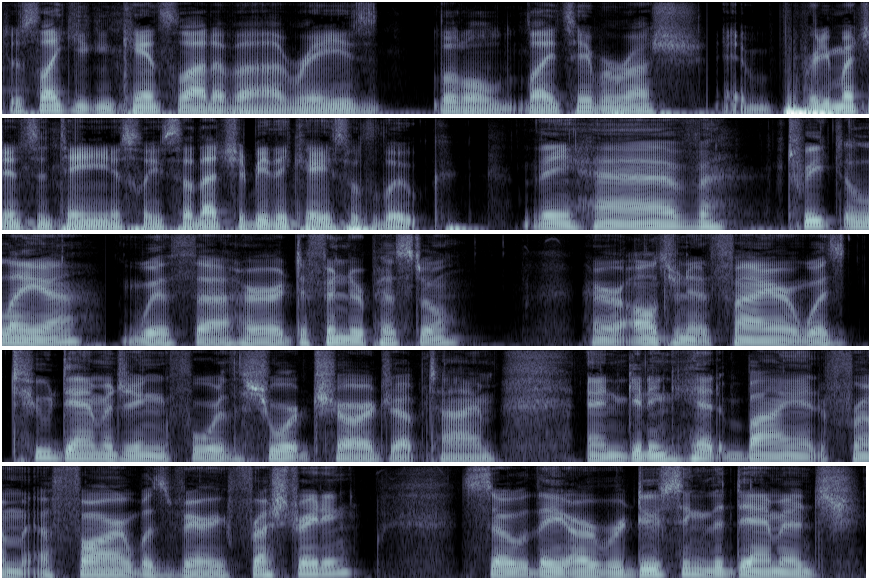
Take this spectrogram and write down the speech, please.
just like you can cancel out of a raised little lightsaber rush eh, pretty much instantaneously. So that should be the case with Luke. They have tweaked Leia with uh, her defender pistol. Her alternate fire was too damaging for the short charge up time, and getting hit by it from afar was very frustrating. So they are reducing the damage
